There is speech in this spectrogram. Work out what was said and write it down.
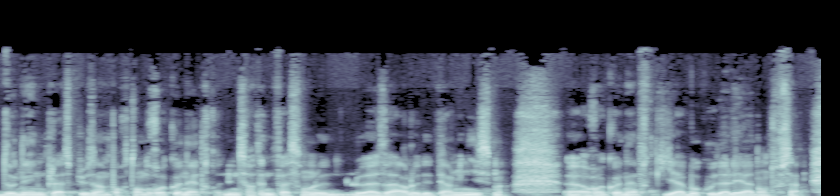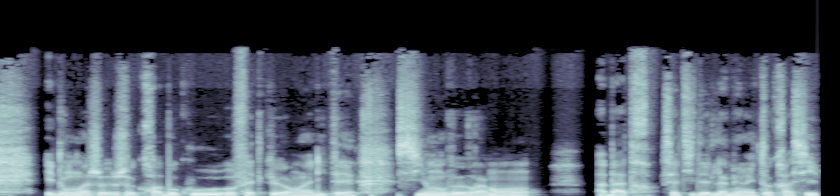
donner une place plus importante, reconnaître d'une certaine façon le, hasard, le déterminisme, euh, reconnaître qu'il y a beaucoup d'aléas dans tout ça. Et donc moi, je, je crois beaucoup au fait qu'en réalité, si on veut vraiment abattre cette idée de la méritocratie,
